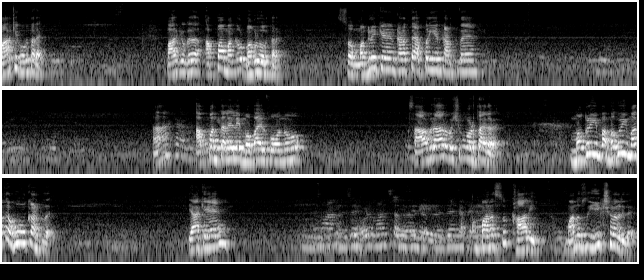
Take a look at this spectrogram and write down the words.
ಪಾರ್ಕಿಗೆ ಹೋಗ್ತಾರೆ. ಪಾರ್ಕಿಗೆ ಹೋಗೋದು ಅಪ್ಪ ಮಗಳು ಮಗಳು ಹೋಗ್ತಾರೆ. ಸೊ, ಮಗಳಿಗೆ ಏನು ಕಾಣುತ್ತೆ, ಅಪ್ಪನಿಗೆ ಏನು ಕಾಣ್ತದೆ? ಅಪ್ಪನ ತಲೆಯಲ್ಲಿ ಮೊಬೈಲ್ ಫೋನು ಸಾವಿರಾರು ವರ್ಷಗಳು ಓಡ್ತಾ ಇದ್ದಾವೆ. ಮಗಳಿಗೆ ಮಗುವಿಗೆ ಮಾತ್ರ ಹೂವು ಕಾಣ್ತದೆ. ಯಾಕೆ? ಮನಸ್ಸು ಖಾಲಿ. ಮನಸ್ಸು ಈ ಕ್ಷಣದಲ್ಲಿದೆ.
